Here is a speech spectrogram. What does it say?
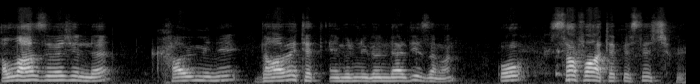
Allah Azze ve Celle kavmini davet et emrini gönderdiği zaman o Safa tepesine çıkıyor.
